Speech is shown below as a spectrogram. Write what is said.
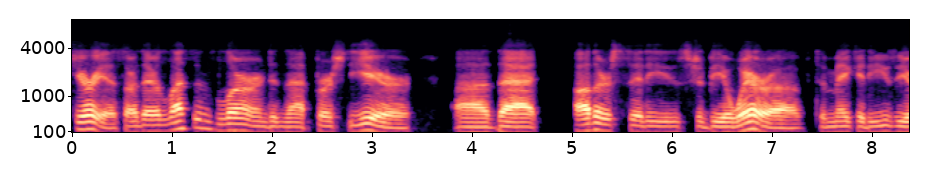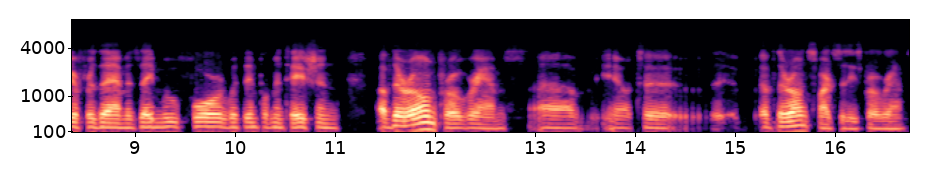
curious: Are there lessons learned in that first year uh, that other cities should be aware of to make it easier for them as they move forward with implementation of their own programs? Uh, you know, to of their own smart cities programs.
